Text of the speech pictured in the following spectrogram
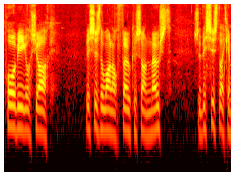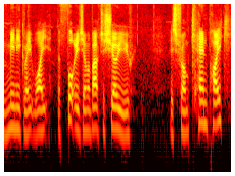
Porbeagle shark. This is the one I'll focus on most. So this is like a mini great white. The footage I'm about to show you is from Ken Pike,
